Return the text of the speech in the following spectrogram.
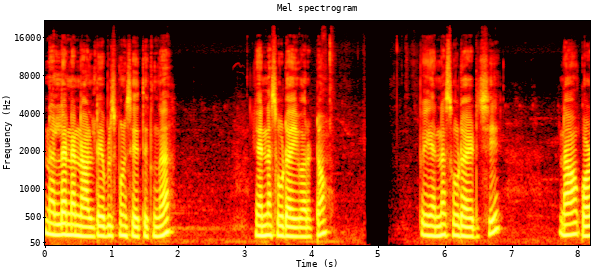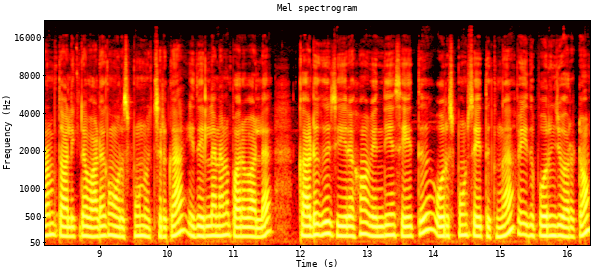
நல்லெண்ணெய் நாலு டேபிள் ஸ்பூன் சேர்த்துக்குங்க. எண்ணெய் சூடாகி வரட்டும். இப்போ எண்ணெய் சூடாகிடுச்சு நான் குழம்பு தாளிக்கிற வடகம் ஒரு ஸ்பூன் வச்சுருக்கேன். இது இல்லைனாலும் பரவாயில்ல. கடுகு ஜீரகம் வெந்தயம் சேர்த்து ஒரு ஸ்பூன் சேர்த்துக்குங்க. இப்போ இது பொறிஞ்சு வரட்டும்.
